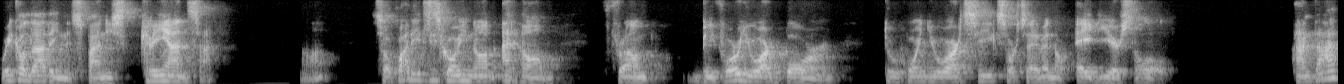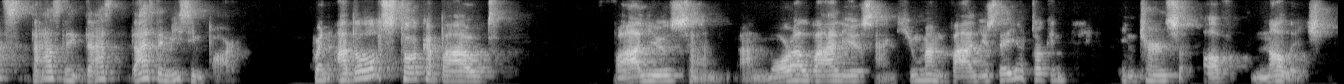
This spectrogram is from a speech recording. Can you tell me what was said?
We call that in Spanish crianza. So what is going on at home from before you are born to when you are six or seven or eight years old. And that's that's the that's that's the missing part. When adults talk about values and, and moral values and human values, they are talking in terms of knowledge,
